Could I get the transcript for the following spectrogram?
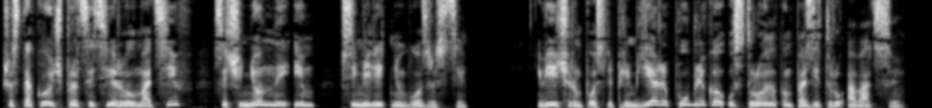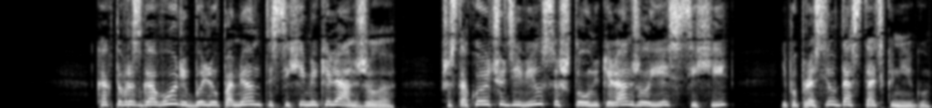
Шостакович процитировал мотив, сочиненный им в семилетнем возрасте. Вечером после премьеры публика устроила композитору овацию. Как-то в разговоре были упомянуты стихи Микеланджело. Шостакович удивился, что у Микеланджело есть стихи, и попросил достать книгу.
